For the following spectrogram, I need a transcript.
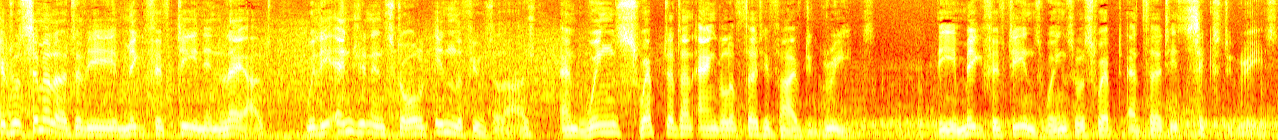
It was similar to the MiG-15 in layout, with the engine installed in the fuselage and wings swept at an angle of 35 degrees. The MiG-15's wings were swept at 36 degrees.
